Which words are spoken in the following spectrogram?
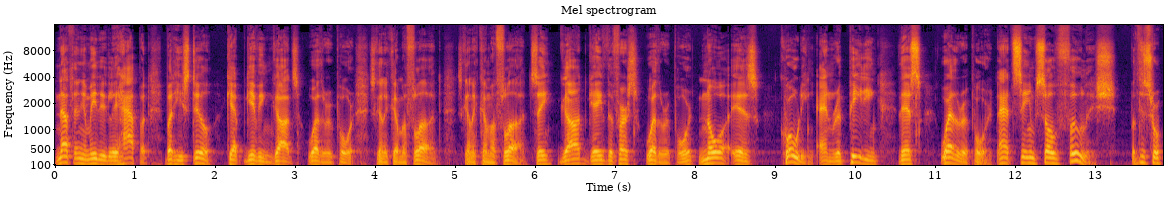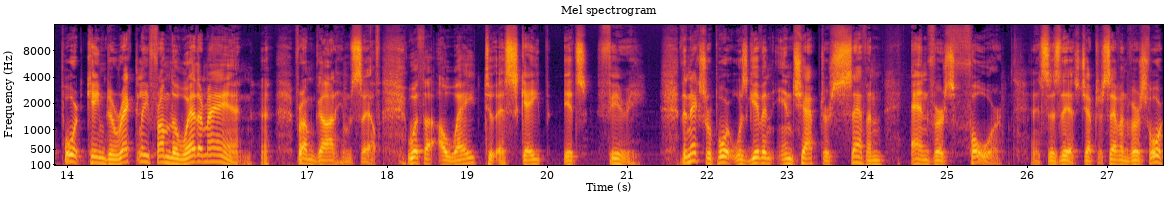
nothing immediately happened, but he still kept giving God's weather report. It's going to come a flood. It's going to come a flood. See, God gave the first weather report. Noah is quoting and repeating this weather report. That seems so foolish. But this report came directly from the weatherman, from God Himself, with a, a, way to escape its fury. The next report was given in chapter 7 and verse 4. And it says this, chapter 7, verse 4,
